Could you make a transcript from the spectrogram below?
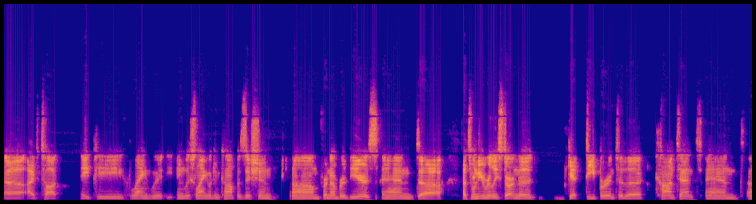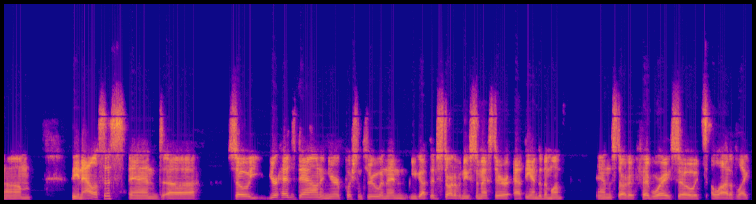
uh, I've taught AP language, English language and composition um, for a number of years, and uh, that's when you're really starting to get deeper into the content and um, the analysis. And uh, so your head's down and you're pushing through, and then you got the start of a new semester at the end of the month and the start of February. So it's a lot of like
